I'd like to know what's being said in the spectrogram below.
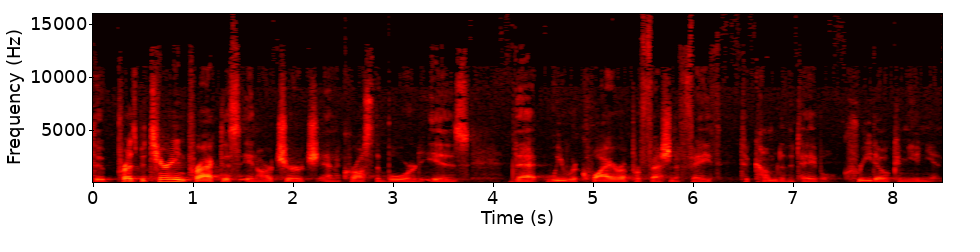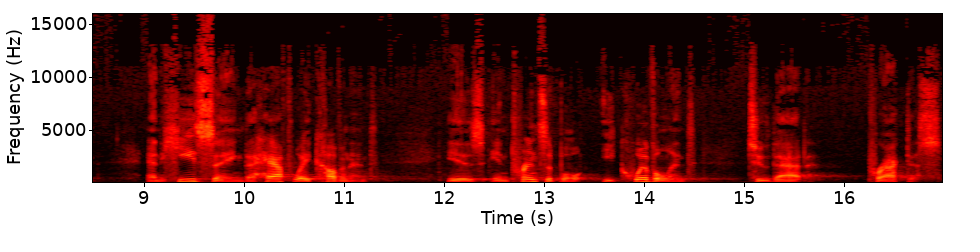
The Presbyterian practice in our church and across the board is that we require a profession of faith to come to the table, credo communion. And he's saying the halfway covenant is in principle equivalent to that practice.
